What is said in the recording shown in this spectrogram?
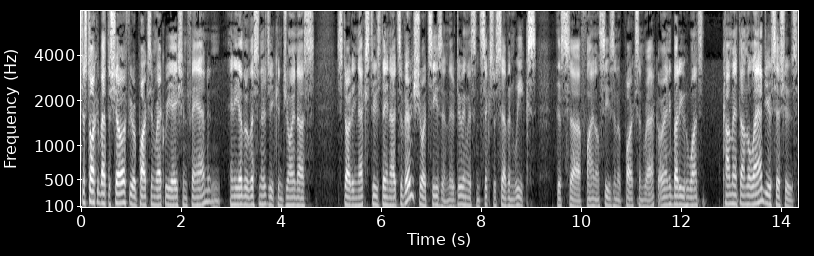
just talk about the show if you're a Parks and Recreation fan? And any other listeners, you can join us starting next Tuesday night. It's a very short season. They're doing this in six or seven weeks. This uh, final season of Parks and Rec, or anybody who wants to comment on the land use issues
